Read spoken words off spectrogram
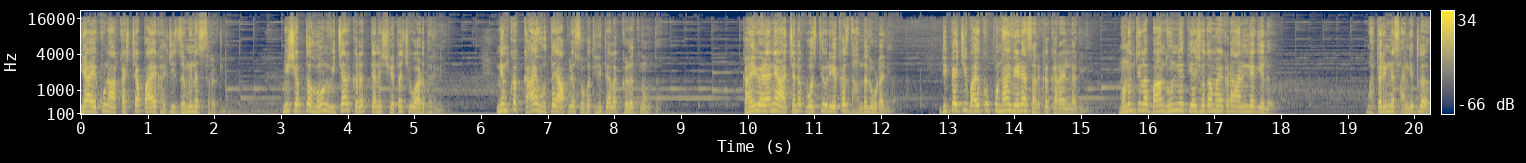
हे ऐकून आकाशच्या पायाखालची जमीनच सरकली. निशब्द होऊन विचार करत त्यानं शेताची वाढ धरली. नेमकं काय होतंय आपल्यासोबत हे त्याला कळत नव्हतं. काही वेळाने अचानक वस्तीवर एकच धांदल उडाली. दिप्याची बायको पुन्हा वेड्यासारखं करायला लागली. म्हणून तिला बांधून नेत यशोदामायाकडे आणलं गेलं. म्हातारीनं सांगितलं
